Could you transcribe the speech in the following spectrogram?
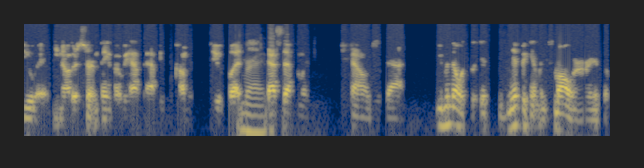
do it. You know, there's certain things that we have to have people come and do, but Right. that's definitely a challenge. Is that even though it's, it's significantly smaller, it's a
